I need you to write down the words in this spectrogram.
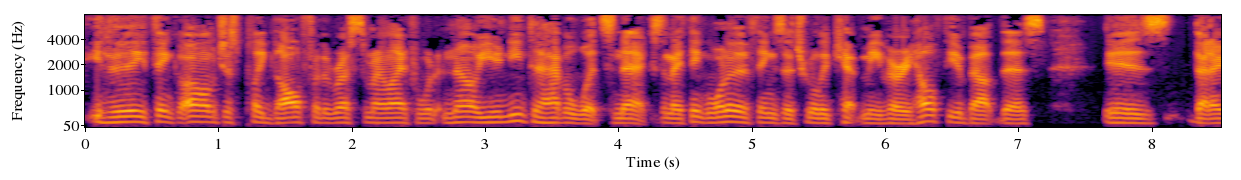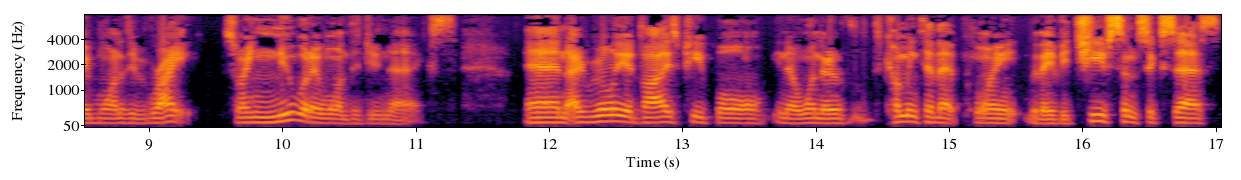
they think, oh, I'll just play golf for the rest of my life or what. No, you need to have a what's next. And I think one of the things that's really kept me very healthy about this is that I wanted to write. So I knew what I wanted to do next. And I really advise people, you know, when they're coming to that point where they've achieved some success,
